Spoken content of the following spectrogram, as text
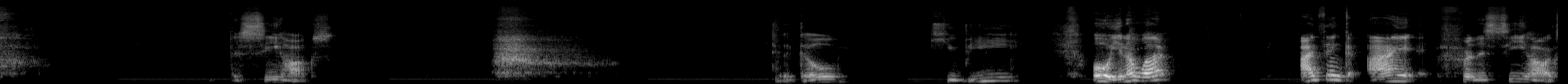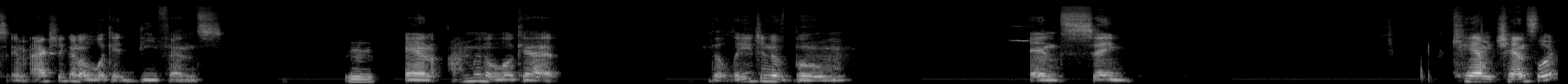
the Seahawks. Do they go QB? Oh, you know what? I think I, for the Seahawks, am actually going to look at defense Mm. and I'm going to look at the Legion of Boom and say Kam Chancellor.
